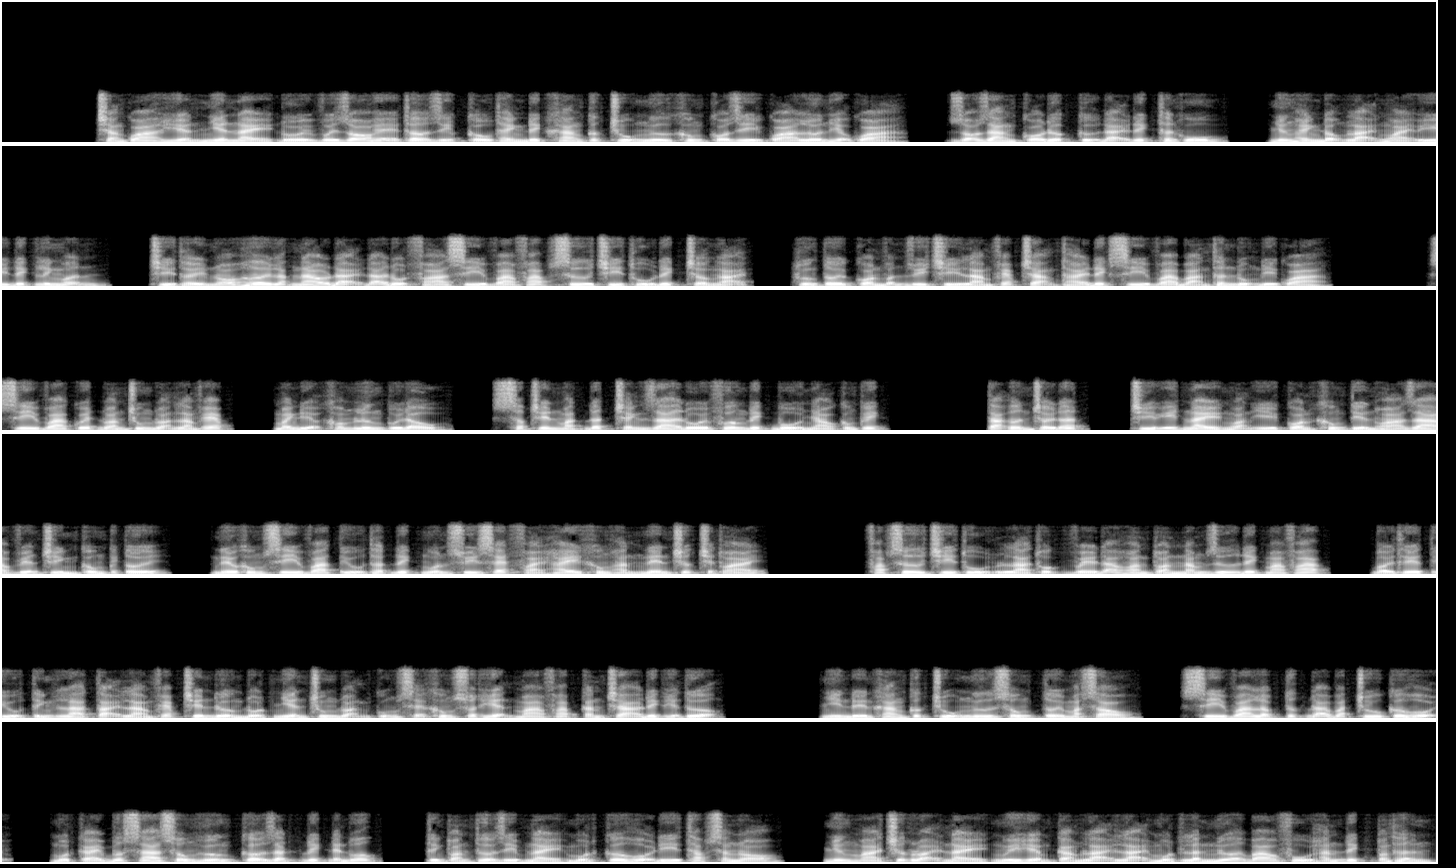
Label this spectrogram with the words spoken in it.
Chẳng qua hiển nhiên này đối với do hệ thờ dịp cấu thành đích khang cước trụ ngư không có gì quá lớn hiệu quả, rõ ràng có được cự đại đích thân khu, nhưng hành động lại ngoài ý đích linh mẫn, chỉ thấy nó hơi lắc não đại đã đột phá Siva pháp sư chi thủ đích trở ngại, hướng tới còn vẫn duy trì làm phép trạng thái đích Siva bản thân đụng đi qua. Siva quyết đoán trung đoạn làm phép, mạnh địa không lưng túi đầu, sấp trên mặt đất tránh ra đối phương đích bổ nhào công kích. Tạ ơn trời đất, chí ít này ngoạn ý còn không tiến hóa ra viễn trình công kích tới, nếu không Siva tiểu thật đích muốn suy xét phải hay không hẳn nên trước triệt thoái. Pháp sư chi thủ là thuộc về đã hoàn toàn nắm giữ đích ma pháp, bởi thế tiểu tính là tại làm phép trên đường đột nhiên trung đoạn cũng sẽ không xuất hiện ma pháp cắn trả đích hiện tượng. Nhìn đến Khang Cước trụ ngư xông tới mặt sau, Siva lập tức đã bắt chú cơ hội, một cái bước xa sông hướng cờ rất đích đèn đuốc, tính toán thừa dịp này một cơ hội đi thắp sáng nó, nhưng mà trước loại này nguy hiểm cảm lại lại một lần nữa bao phủ hắn đích toàn thân.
